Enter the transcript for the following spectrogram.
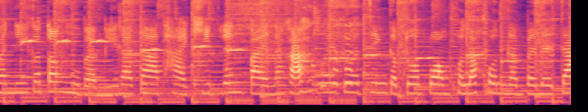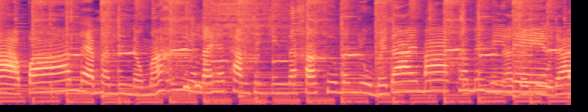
วันนี้ก็ต้องอยู่แบบนี้ละจ้าถ่ายคลิปเล่นไปนะคะไว้ตัวจริงกับตัวปลอมคนละคนกันไปเลยจ้าป้านแรมพันดินออกมาไม่มีอะไรให้ทำจริงๆนะคะ คือมันอยู่ไม่ได้มากถ้าไม่มีอาจจะอยู่ได้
